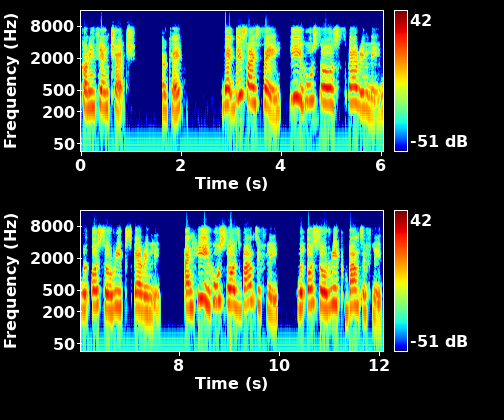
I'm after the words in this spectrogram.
Corinthian church. Okay. But this I say, he who sows sparingly will also reap sparingly, and he who sows bountifully will also reap bountifully.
